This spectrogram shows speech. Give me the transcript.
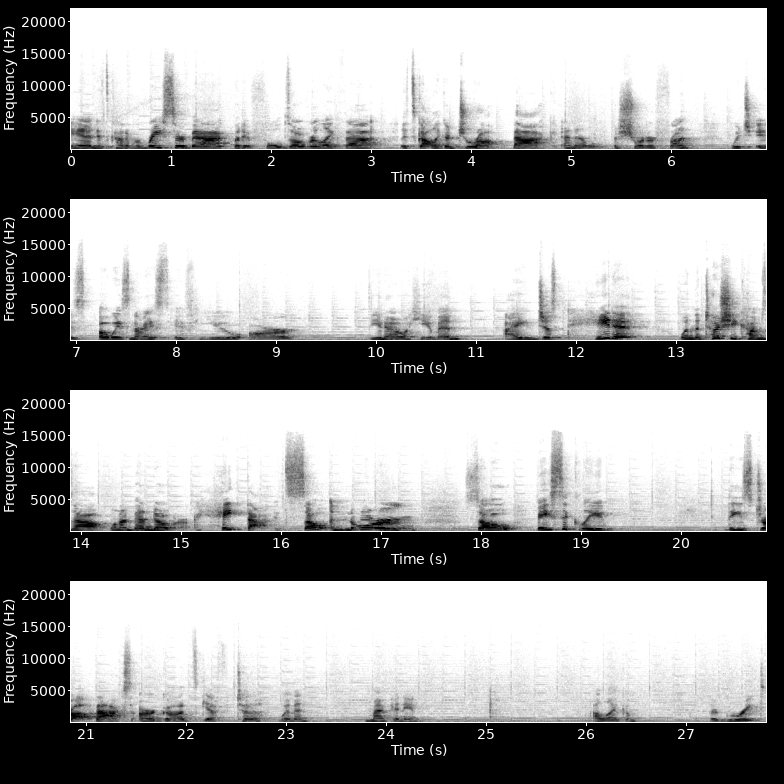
and it's kind of a racer back, but it folds over like that. It's got like a drop back and a, a shorter front, which is always nice if you are, you know, a human. I just hate it when the tushy comes out when I bend over. I hate that. It's so annoying. So basically, these drop backs are God's gift to women, in my opinion. I like them. They're great.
